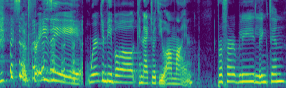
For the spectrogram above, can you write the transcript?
Yeah. so crazy. Where can people connect with you online? Preferably linkedin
